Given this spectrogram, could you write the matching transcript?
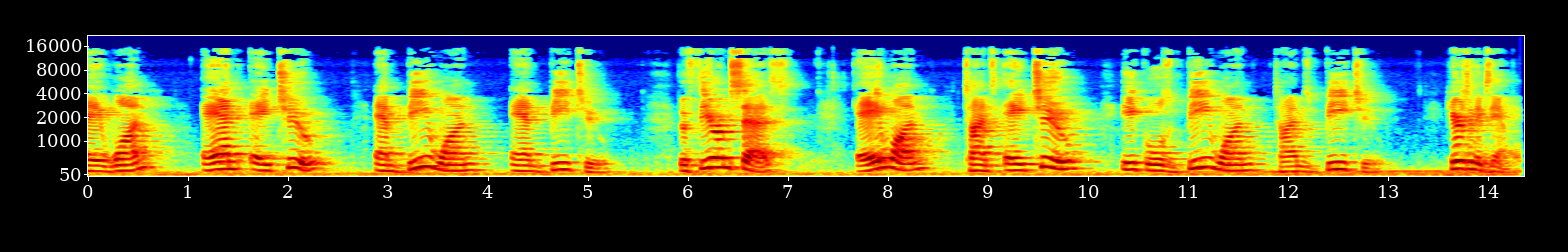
A1 and A2, and B1 and B2, the theorem says a1 times A2 equals B1 times B2. Here's an example.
